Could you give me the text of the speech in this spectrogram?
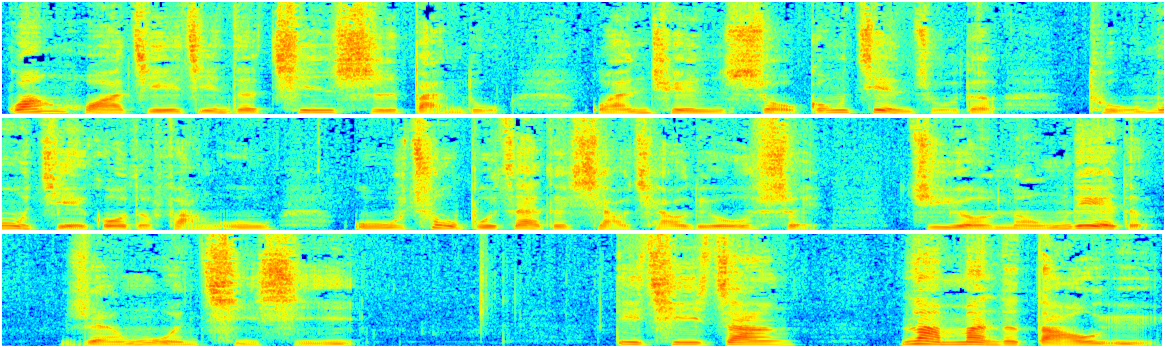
光滑洁净的青石板路，完全手工建筑的土木结构的房屋，无处不在的小桥流水，具有浓烈的人文气息。第七章，浪漫的岛屿，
